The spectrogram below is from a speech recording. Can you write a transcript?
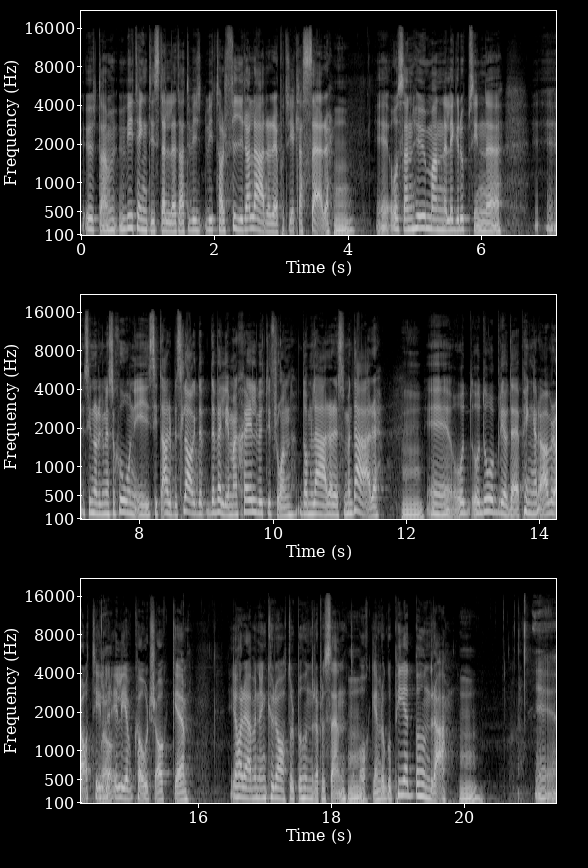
Utan vi tänkte istället att vi, vi tar fyra lärare på tre klasser. Eh, Och sen hur man lägger upp sin, eh, sin organisation i sitt arbetslag, det, det väljer man själv utifrån de lärare som är där. Eh, och, och då blev det pengar över då, till Ja. elevcoach och eh, jag har även en kurator på 100% och en logoped på 100. Eh,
